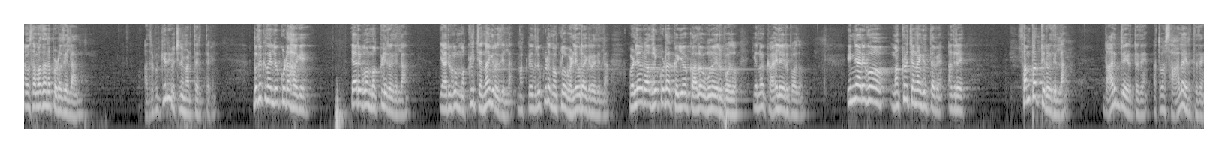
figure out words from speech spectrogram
ನಾವು ಸಮಾಧಾನ ಪಡೋದಿಲ್ಲ. ಅದರ ಬಗ್ಗೆನೇ ಯೋಚನೆ ಮಾಡ್ತಾ ಇರ್ತೇವೆ. ಬದುಕಿನಲ್ಲೂ ಕೂಡ ಹಾಗೆ. ಯಾರಿಗೂ ಮಕ್ಕಳಿರೋದಿಲ್ಲ. ಯಾರಿಗೂ ಮಕ್ಕಳು ಚೆನ್ನಾಗಿರೋದಿಲ್ಲ. ಮಕ್ಕಳಿದ್ರೂ ಕೂಡ ಮಕ್ಕಳು ಒಳ್ಳೆಯವರಾಗಿರೋದಿಲ್ಲ. ಒಳ್ಳೆಯವರಾದರೂ ಕೂಡ ಕೈಯೋ ಕಾಲೋ ಊನ ಇರ್ಬೋದು, ಏನೋ ಕಾಯಿಲೆ ಇರ್ಬೋದು. ಇನ್ಯಾರಿಗೂ ಮಕ್ಕಳು ಚೆನ್ನಾಗಿರ್ತವೆ, ಆದರೆ ಸಂಪತ್ತಿರೋದಿಲ್ಲ. ದಾರಿದ್ರ್ಯ ಇರ್ತದೆ ಅಥವಾ ಸಾಲ ಇರ್ತದೆ.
